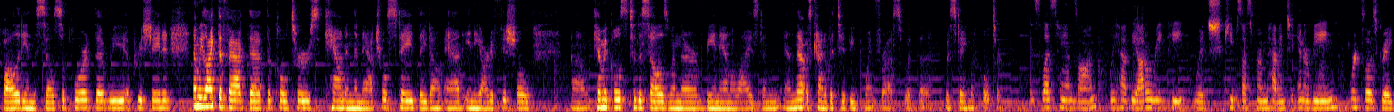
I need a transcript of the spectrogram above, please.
quality and the cell support that we appreciated. And we like the fact that the Coulters count in the natural state. They don't add any artificial um, chemicals to the cells when they're being analyzed. And, and that was kind of a tipping point for us with, the, with staying with Coulter. It's less hands-on. We have the auto repeat, which keeps us from having to intervene. Workflow is great.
